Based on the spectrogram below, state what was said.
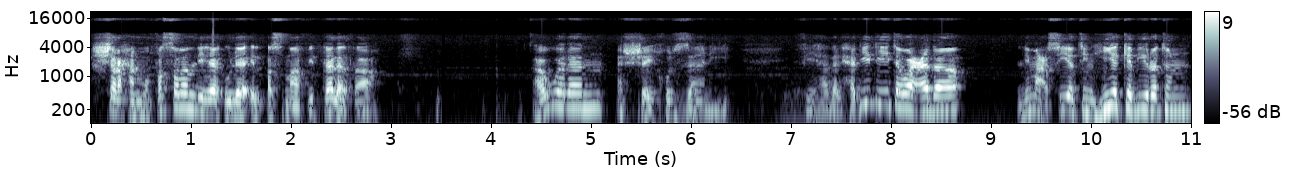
شرحا مفصلا لهؤلاء الأصناف الثلاثة. أولا الشيخ الزاني. في هذا الحديث توعد لمعصية هي كبيرة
